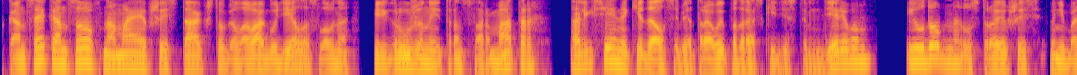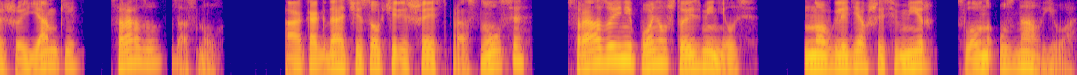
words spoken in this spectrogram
В конце концов, намаявшись так, что голова гудела, словно перегруженный трансформатор, Алексей накидал себе травы под раскидистым деревом и, удобно устроившись в небольшой ямке, сразу заснул. А когда часов через шесть проснулся, сразу и не понял, что изменилось. Но, вглядевшись в мир, словно узнал его.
